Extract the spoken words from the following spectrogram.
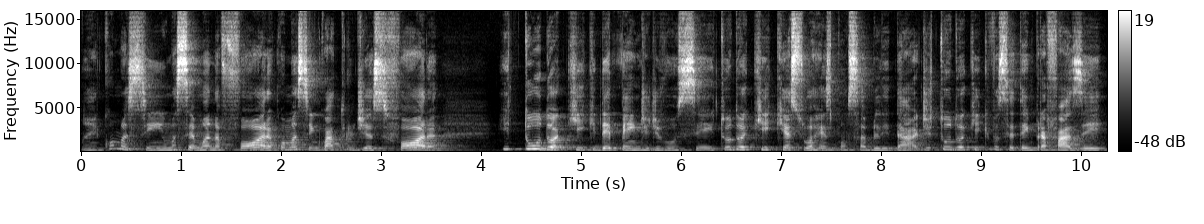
Né? Como assim? Uma semana fora? Como assim? Quatro dias fora? E tudo aqui que depende de você, e tudo aqui que é sua responsabilidade, tudo aqui que você tem para fazer,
